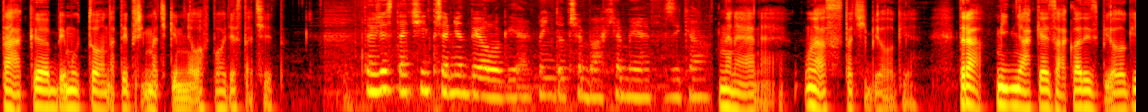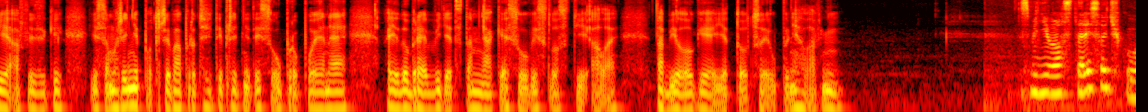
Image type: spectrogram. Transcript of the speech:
tak eh, by mu to na ty přijímačky mělo v pohodě stačit. Takže stačí předmět biologie, není to třeba chemie, fyzika? Ne, ne, ne, u nás stačí biologie. Teda mít nějaké základy z biologie a fyziky je samozřejmě potřeba, protože ty předměty jsou propojené a je dobré vidět tam nějaké souvislosti, ale ta biologie je to, co je úplně hlavní. Zmiňoval jsi tady Sočku.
